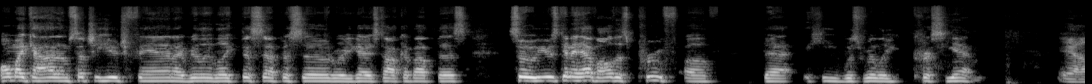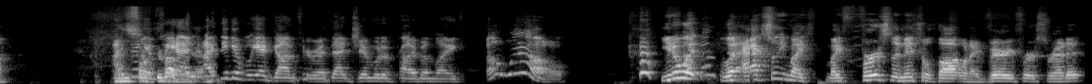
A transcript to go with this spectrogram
oh my god i'm such a huge fan i really like this episode where you guys talk about this so he was gonna have all this proof of that he was really chris yim Yeah. I think if we had, Jim. I think if we had gone through it, that Jim would have probably been like, "Oh wow, You know what? What actually my my first initial thought when I very first read it,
